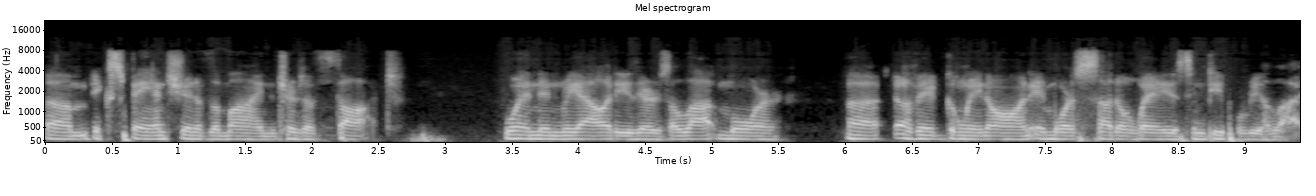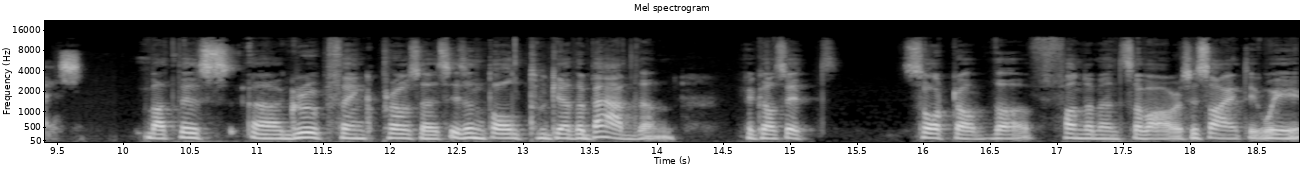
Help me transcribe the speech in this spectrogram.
um, expansion of the mind in terms of thought. When in reality, there's a lot more uh, of it going on in more subtle ways than people realize. But this uh, groupthink process isn't altogether bad then, because it's sort of the fundaments of our society. We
